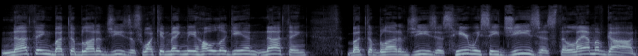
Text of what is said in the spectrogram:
Nothing but the blood of Jesus. What can make me whole again? Nothing but the blood of Jesus. Here we see Jesus, the Lamb of God,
